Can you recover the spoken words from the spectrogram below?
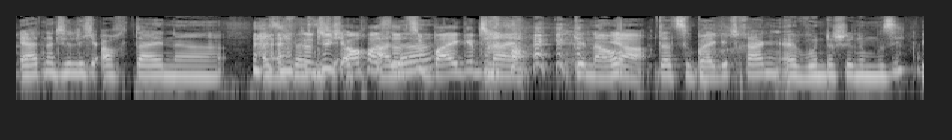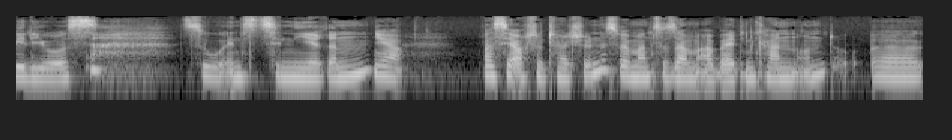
Er hat natürlich auch deine. Also ich hat natürlich nicht, auch was alle, dazu beigetragen. Nein, genau, Ja. dazu beigetragen, äh, wunderschöne Musikvideos zu inszenieren. Ja. Was ja auch total schön ist, wenn man zusammenarbeiten kann und äh,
